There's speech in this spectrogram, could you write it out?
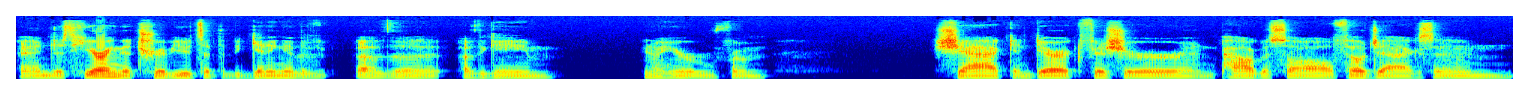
and just hearing the tributes at the beginning of the of the of the game. You know, hearing from Shaq and Derek Fisher and Pau Gasol, Phil Jackson,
